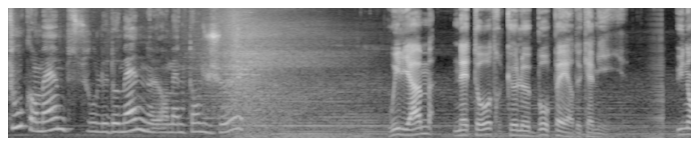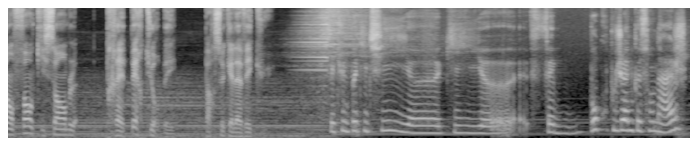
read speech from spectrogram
Tout quand même sous le domaine en même temps du jeu. William n'est autre que le beau-père de Camille une enfant qui semble très perturbée par ce qu'elle a vécu. C'est une petite fille euh, qui euh, fait beaucoup plus jeune que son âge.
